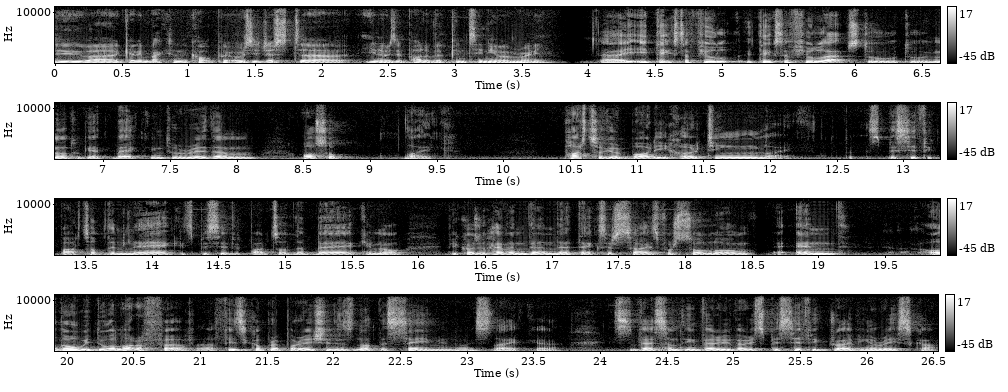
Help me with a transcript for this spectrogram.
to uh, getting back in the cockpit, or is it just uh, you know is it part of a continuum really? Uh, it takes a few it takes a few laps to to you know to get back into rhythm. Also, like parts of your body hurting, like specific parts of the neck, specific parts of the back, you know, because you haven't done that exercise for so long. And although we do a lot of uh, physical preparation, it's not the same, you know. It's like uh, it's something very very specific driving a race car,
